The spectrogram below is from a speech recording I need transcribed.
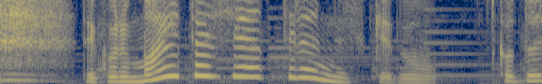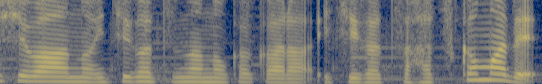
でこれ毎年やってるんですけど今年はあの1月7日から1月20日まで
